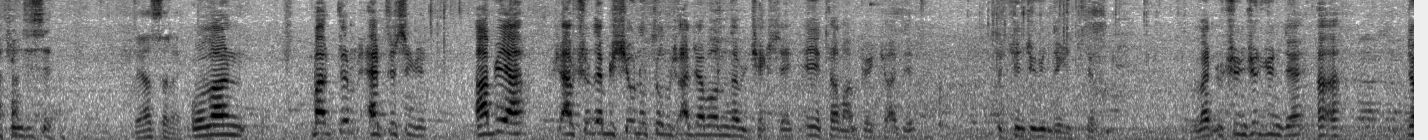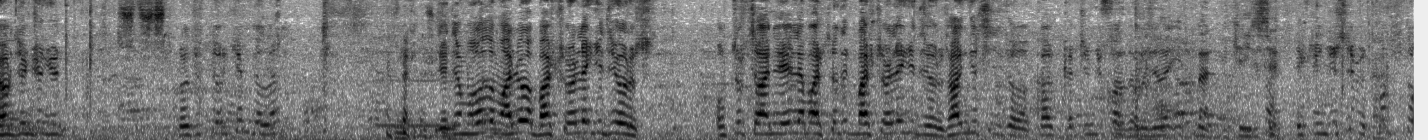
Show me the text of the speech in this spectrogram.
İkincisi. Beyaz Saray. Ulan baktım ertesi gün. Abi ya, ya şurada bir şey unutulmuş acaba onu da bir çeksek. İyi tamam peki hadi. İkinci günde gittim. Ulan üçüncü günde, aa, dördüncü gün. Prodüktör kimdi lan? Dedim oğlum alo başrole gidiyoruz. 30 saniyeyle başladık başrole gidiyoruz. Hangisiydi o? Ka- kaçıncı kod? Saldırmacına İtmen. İkincisi. İkincisi mi? Kurt da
